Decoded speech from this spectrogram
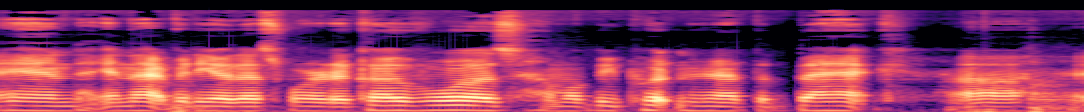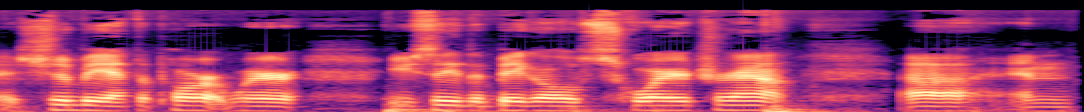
and in that video that's where the cove was. I'm gonna be putting it at the back. Uh, it should be at the part where you see the big old square trout. Uh, and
